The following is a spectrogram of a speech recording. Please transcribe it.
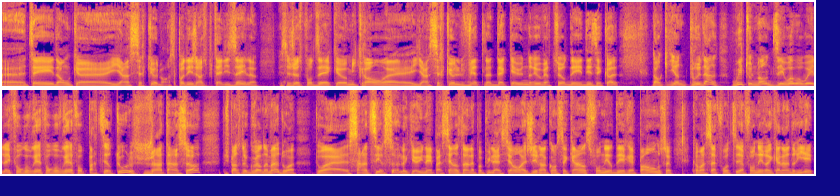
Euh, tu donc euh, il en circule. Bon, c'est pas des gens hospitalisés là, mais c'est juste pour dire qu'au Micron, euh, il en circule vite là, dès qu'il y a une réouverture des, des, écoles. Donc il y a une prudence. Oui, tout le monde dit oui, oui, oui, là il faut rouvrir, il faut rouvrir, il faut repartir tout. J'entends ça. Puis je pense que le gouvernement doit doit sentir ça, qu'il y a une impatience dans la population, agir en conséquence, fournir des réponses, commencer à fournir, à fournir un calendrier?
